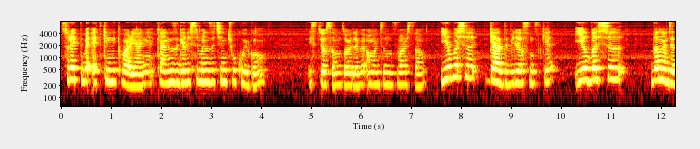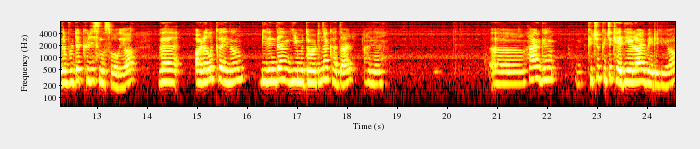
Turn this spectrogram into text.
Sürekli bir etkinlik var yani. Kendinizi geliştirmeniz için çok uygun. İstiyorsanız öyle bir amacınız varsa. Yılbaşı geldi biliyorsunuz ki. Yılbaşıdan önce de burada Christmas oluyor. Ve Aralık ayının birinden 24'üne kadar hani e, her gün küçük küçük hediyeler veriliyor.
